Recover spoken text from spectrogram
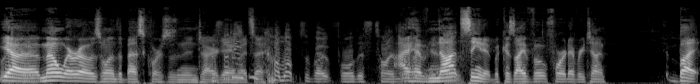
Yeah. Mount Wario is one of the best courses in the entire Has game. I'd say. come up to vote for this time? I have not seen it because I vote for it every time. But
